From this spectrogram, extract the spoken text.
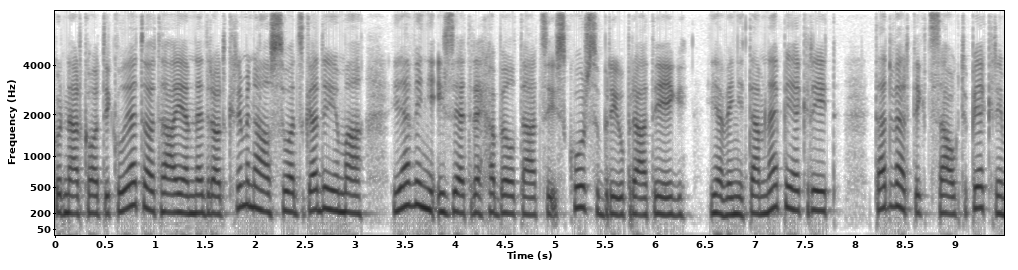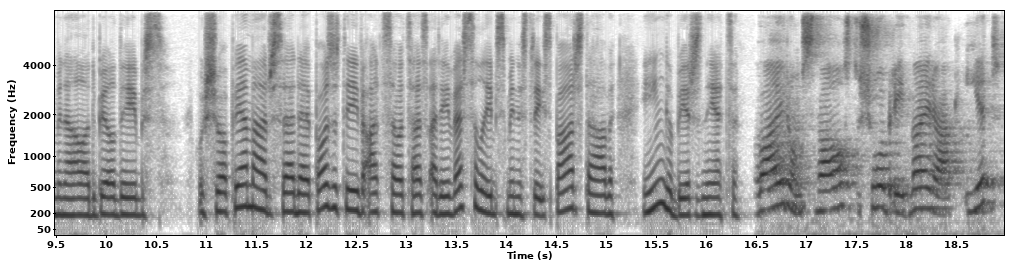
kur narkotiku lietotājiem nedraud krimināls sods gadījumā, ja viņi iziet rehabilitācijas kursu brīvprātīgi. Ja viņi tam nepiekrīt, tad var tikt saukti pie krimināla atbildības. Uz šo piemēru sēdē pozitīvi atsaucās arī veselības ministrijas pārstāve Inga Birzniece. Vairums valstu šobrīd vairāk iet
